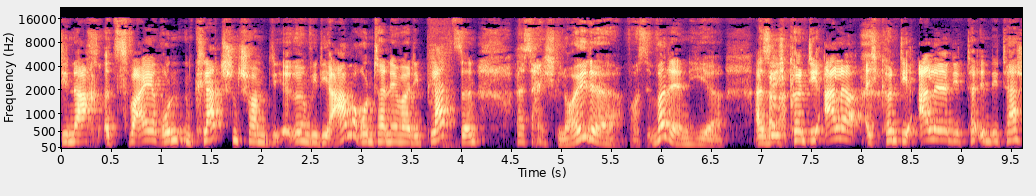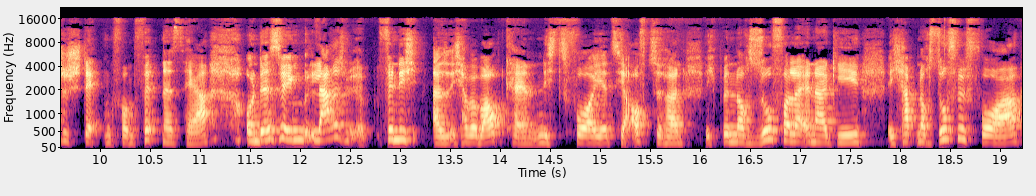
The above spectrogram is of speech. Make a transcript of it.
die nach äh, zwei Runden klatschen schon die, irgendwie die Arme runternehmen, weil die platt sind. Da sage ich, Leute, wo sind wir denn hier? Also ich könnte die alle, ich könnte die alle in die, in die Tasche stecken vom Fitness her. Und deswegen lache ich, finde ich, also ich habe überhaupt kein, nichts vor, jetzt hier aufzuhören. Ich bin noch so voller Energie. Ich habe noch so viel vor.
